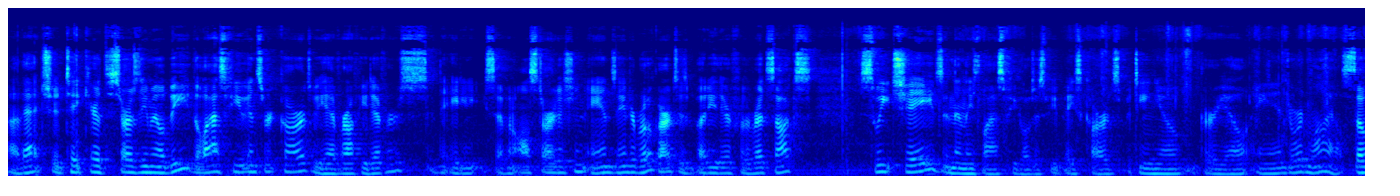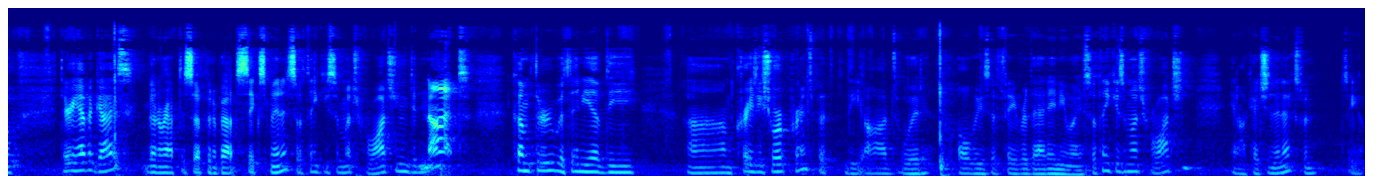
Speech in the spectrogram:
uh, that should take care of the Stars of the MLB. The last few insert cards, we have Rafi Devers, in the 87 All-Star Edition, and Xander Bogaerts, his buddy there for the Red Sox. Sweet Shades, and then these last few will just be base cards, Patino, Gurriel, and Jordan Lyles. So there you have it, guys. I'm going to wrap this up in about six minutes, so thank you so much for watching. Did not come through with any of the um, crazy short prints, but the odds would always have favored that anyway. So thank you so much for watching, and I'll catch you in the next one. See ya.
